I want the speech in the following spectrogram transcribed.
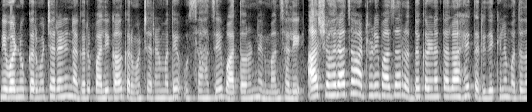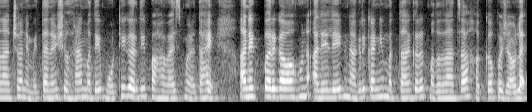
निवडणूक कर्मचाऱ्यांनी नगरपालिका कर्मचाऱ्यांमध्ये उत्साहाचे वातावरण निर्माण झाले. आज शहराचा आठवडी बाजार रद्द करण्यात आला आहे तरी देखील मतदानाच्या निमित्ताने शहरांमध्ये मोठी गर्दी पाहावयास मिळत आहे. अनेक परगावाहून आलेले नागरिकांनी मतदान करत मतदानाचा हक्क बजावलाय.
